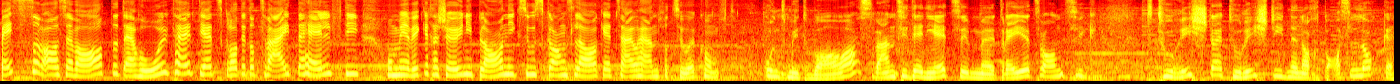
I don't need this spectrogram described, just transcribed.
besser als erwartet erholt hat, jetzt gerade in der zweiten Hälfte und wir wirklich eine schöne Planungsausgangslage jetzt auch haben für die Zukunft. Und mit was, wenn Sie denn jetzt im 23 äh, die Touristen, Touristinnen nach Basel locken?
